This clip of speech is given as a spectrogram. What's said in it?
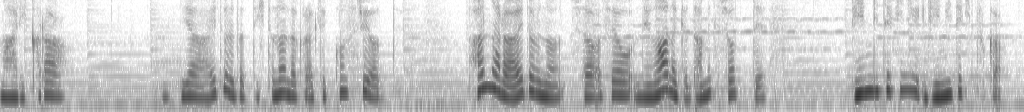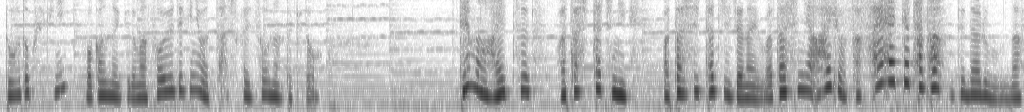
周りから「いやアイドルだって人なんだから結婚するよ」ってファンならアイドルの幸せを願わなきゃダメでしょって倫理的に倫理的つか道徳的にわかんないけどまあそういう的には確かにそうなんだけどでもあいつ私たちに私たちじゃない私に愛を支えてたもんってなるもんな。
